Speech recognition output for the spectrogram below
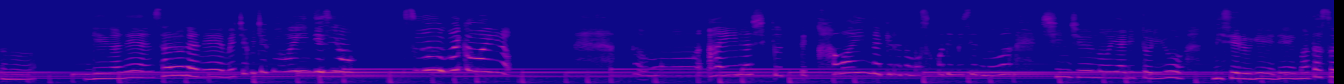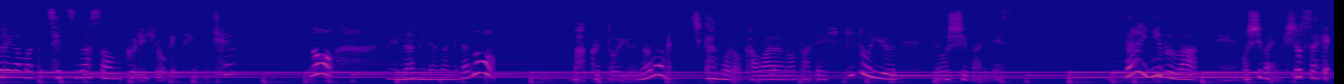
その芸がね、猿がね、めちゃくちゃ可愛いんですよ。すごい可愛いの。もう愛らしくって可愛いんだけれどもそこで見せるのは心中のやり取りを見せる芸でまたそれがまた切なさを繰り広げていっての、涙涙の、幕というのが近頃河原の縦引きというお芝居です。第2部は、えー、お芝居は一つだけ。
